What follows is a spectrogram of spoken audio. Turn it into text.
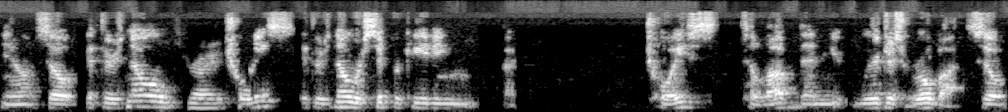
You know, so if there's no right. choice, if there's no reciprocating uh, choice to love, then we're just robots. So,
